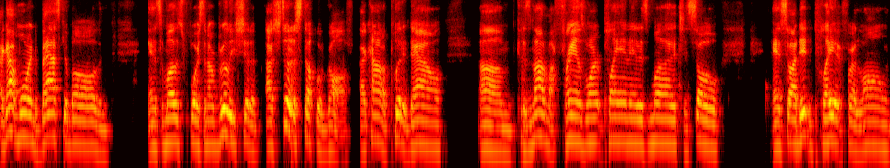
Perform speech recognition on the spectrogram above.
I got more into basketball and and some other sports, and I really should have I should have stuck with golf. I kind of put it down um because a lot of my friends weren't playing it as much, and so and so I didn't play it for a long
